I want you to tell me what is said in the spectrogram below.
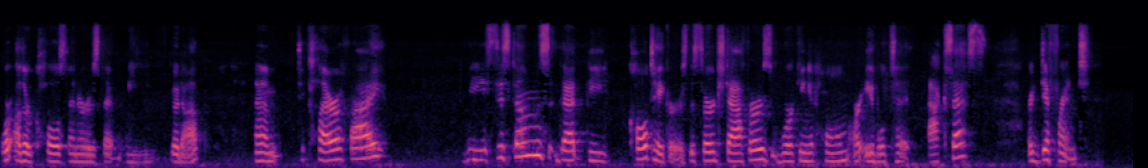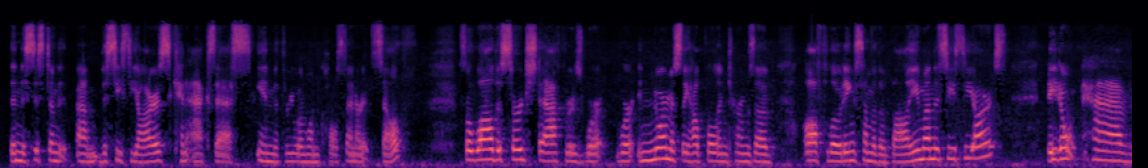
or other call centers that we stood up. Um, to clarify, the systems that the call takers, the surge staffers working at home are able to access are different than the system that um, the CCRs can access in the 311 call center itself. So while the surge staffers were, were enormously helpful in terms of offloading some of the volume on the CCRs, they don't have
